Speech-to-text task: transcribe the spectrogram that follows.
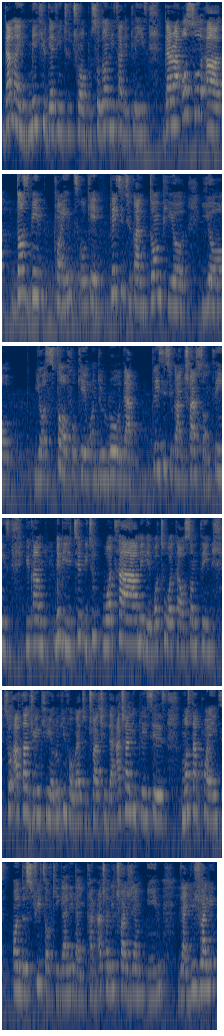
that might make you get into trouble so don't litter the place there are also uh dustbin points okay places you can dump your your your stuff okay on the road that places you can trash some things you can maybe you took you took water maybe a bottle water or something so after drinking you're looking for where to trash it there are actually places muster points on the streets of kigali that you can actually trash them in they are usually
